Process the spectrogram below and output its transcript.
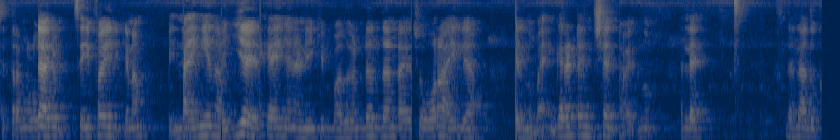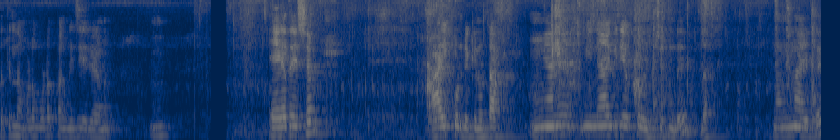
ചിത്രങ്ങൾ എല്ലാവരും സേഫായിരിക്കണം. പിന്നെ ഭയങ്കര അയ്യായി ഞാൻ എണീക്കുമ്പോൾ അതുകൊണ്ട് എന്താ ഉണ്ടായ ചോറായില്ല. ആയിരുന്നു. ഭയങ്കര ടെൻഷൻ ആയിരുന്നു. അല്ലേ? എന്തായാലും ആ ദുഃഖത്തിൽ നമ്മളും കൂടെ പങ്കുചേരുകയാണ്. ഏകദേശം ആയിക്കൊണ്ടിരിക്കുന്നു കേട്ടോ ഞാൻ വിനാഗിരിയൊക്കെ ഒഴിച്ചിട്ടുണ്ട്. നന്നായിട്ട്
